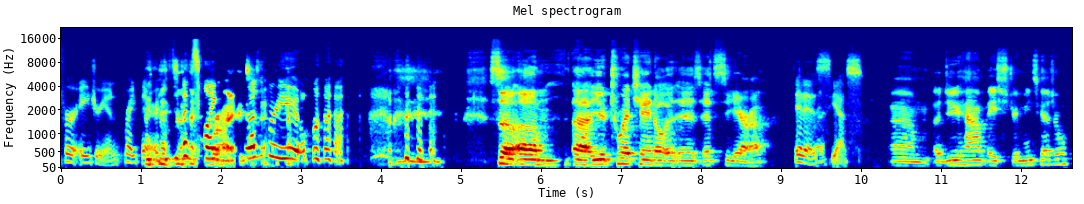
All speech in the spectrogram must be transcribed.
for Adrian right there. It's like Right. just for you. so um uh your Twitch handle is it's Ciara. it is, yes. Um uh, do you have a streaming schedule?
